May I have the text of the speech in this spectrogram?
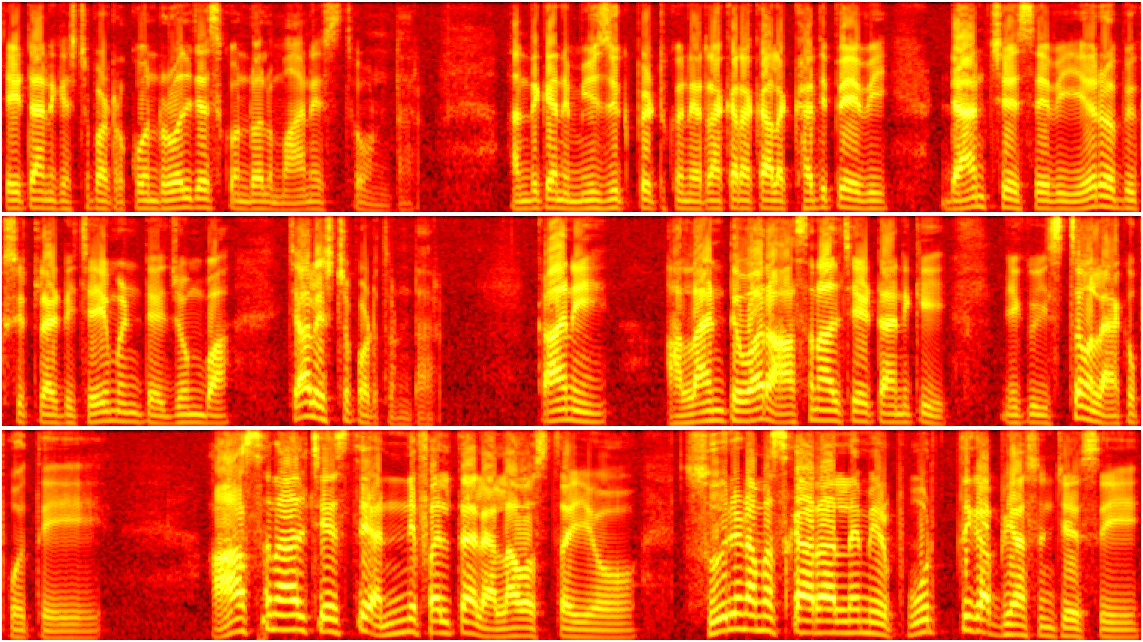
చేయటానికి ఇష్టపడరు. కొన్ని రోజులు చేసి కొన్ని రోజులు మానేస్తూ ఉంటారు. అందుకని మ్యూజిక్ పెట్టుకుని రకరకాల కదిపేవి డ్యాన్స్ చేసేవి ఏరోబిక్స్ ఇట్లాంటివి చేయమంటే జుంబా చాలా ఇష్టపడుతుంటారు. కానీ అలాంటి వారు ఆసనాలు చేయటానికి మీకు ఇష్టం లేకపోతే ఆసనాలు చేస్తే అన్ని ఫలితాలు ఎలా వస్తాయో సూర్య నమస్కారాలనే మీరు పూర్తిగా అభ్యాసం చేసి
